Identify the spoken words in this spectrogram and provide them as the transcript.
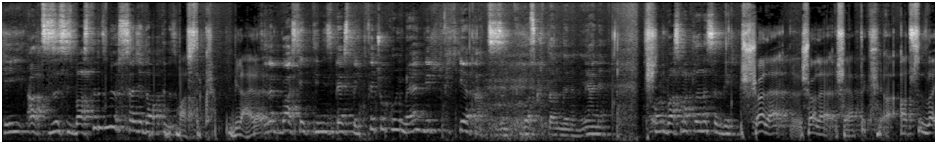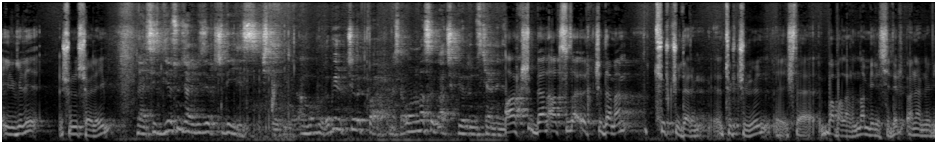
Şeyi atsızı siz bastınız mı yoksa sadece dağıttınız mı? Bastık. Bilahare Mesela bahsettiğiniz perspektife çok uymayan bir fikriyat atsızın Bozkurtların dönemi. Yani onu basmakla nasıl bir Şöyle şöyle şey yaptık. Atsızla ilgili şunu söyleyeyim. yani siz diyorsunuz yani biz ırkçı değiliz işte ama burada bir ırkçılık var. Mesela onu nasıl açıklıyordunuz kendiniz? Ben atsıza ırkçı demem, Türkçü derim. Türkçülüğün e, işte babalarından birisidir. Önemli bir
